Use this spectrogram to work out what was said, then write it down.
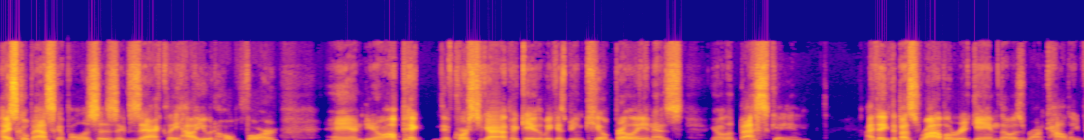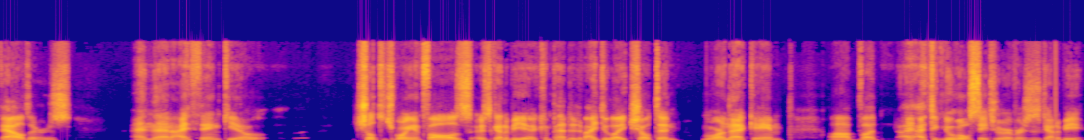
high school basketball. This is exactly how you would hope for. And, you know, I'll pick, of course, you got to pick game of the week as being Kiel Brillion as, you know, the best game. I think the best rivalry game, though, is Roncalli Valders. And then I think, you know, Chilton Sheboygan Falls is going to be a competitive. I do like Chilton more in that game. Uh, but I, I, think New Holstein Two Rivers is got to be,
